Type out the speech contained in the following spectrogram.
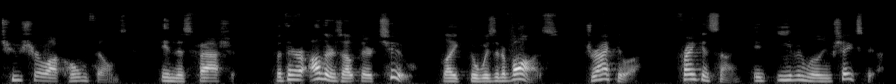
two Sherlock Holmes films in this fashion. But there are others out there too, like The Wizard of Oz, Dracula, Frankenstein, and even William Shakespeare.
